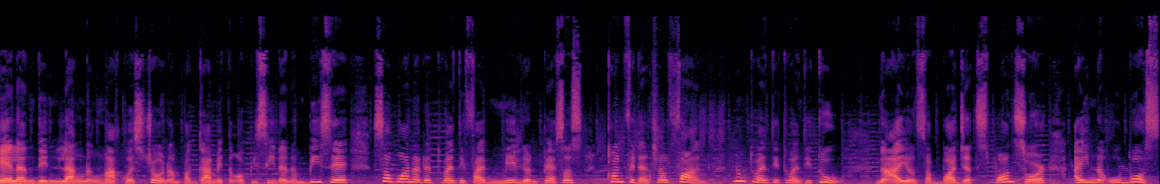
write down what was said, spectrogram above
Kailan din lang nang makwestiyon ang paggamit ng opisina ng bise sa 125 million pesos confidential fund noong 2022 na ayon sa budget sponsor ay naubos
